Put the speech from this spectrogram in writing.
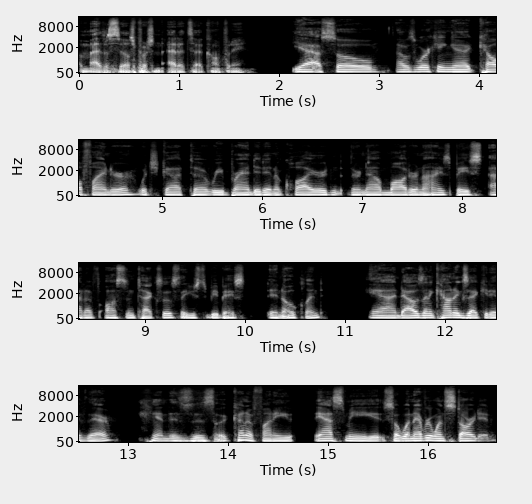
um, as a salesperson at a tech company? Yeah, so I was working at CalFinder, which got uh, rebranded and acquired. They're now modernized, based out of Austin, Texas. They used to be based in Oakland. And I was an account executive there. And this is uh, kind of funny. They asked me, so when everyone started,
